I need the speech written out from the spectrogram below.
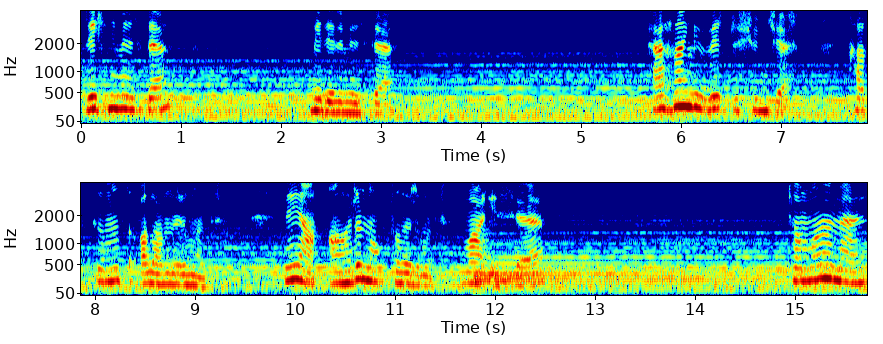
zihnimizde, bedenimizde herhangi bir düşünce, kastığımız alanlarımız veya ağrı noktalarımız var ise tamamen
